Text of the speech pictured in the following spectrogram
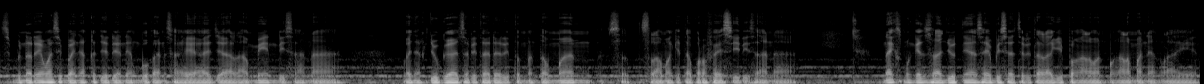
Sebenarnya masih banyak kejadian yang bukan saya aja alamin di sana. Banyak juga cerita dari teman-teman se- selama kita profesi di sana. Next mungkin selanjutnya saya bisa cerita lagi pengalaman-pengalaman yang lain.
